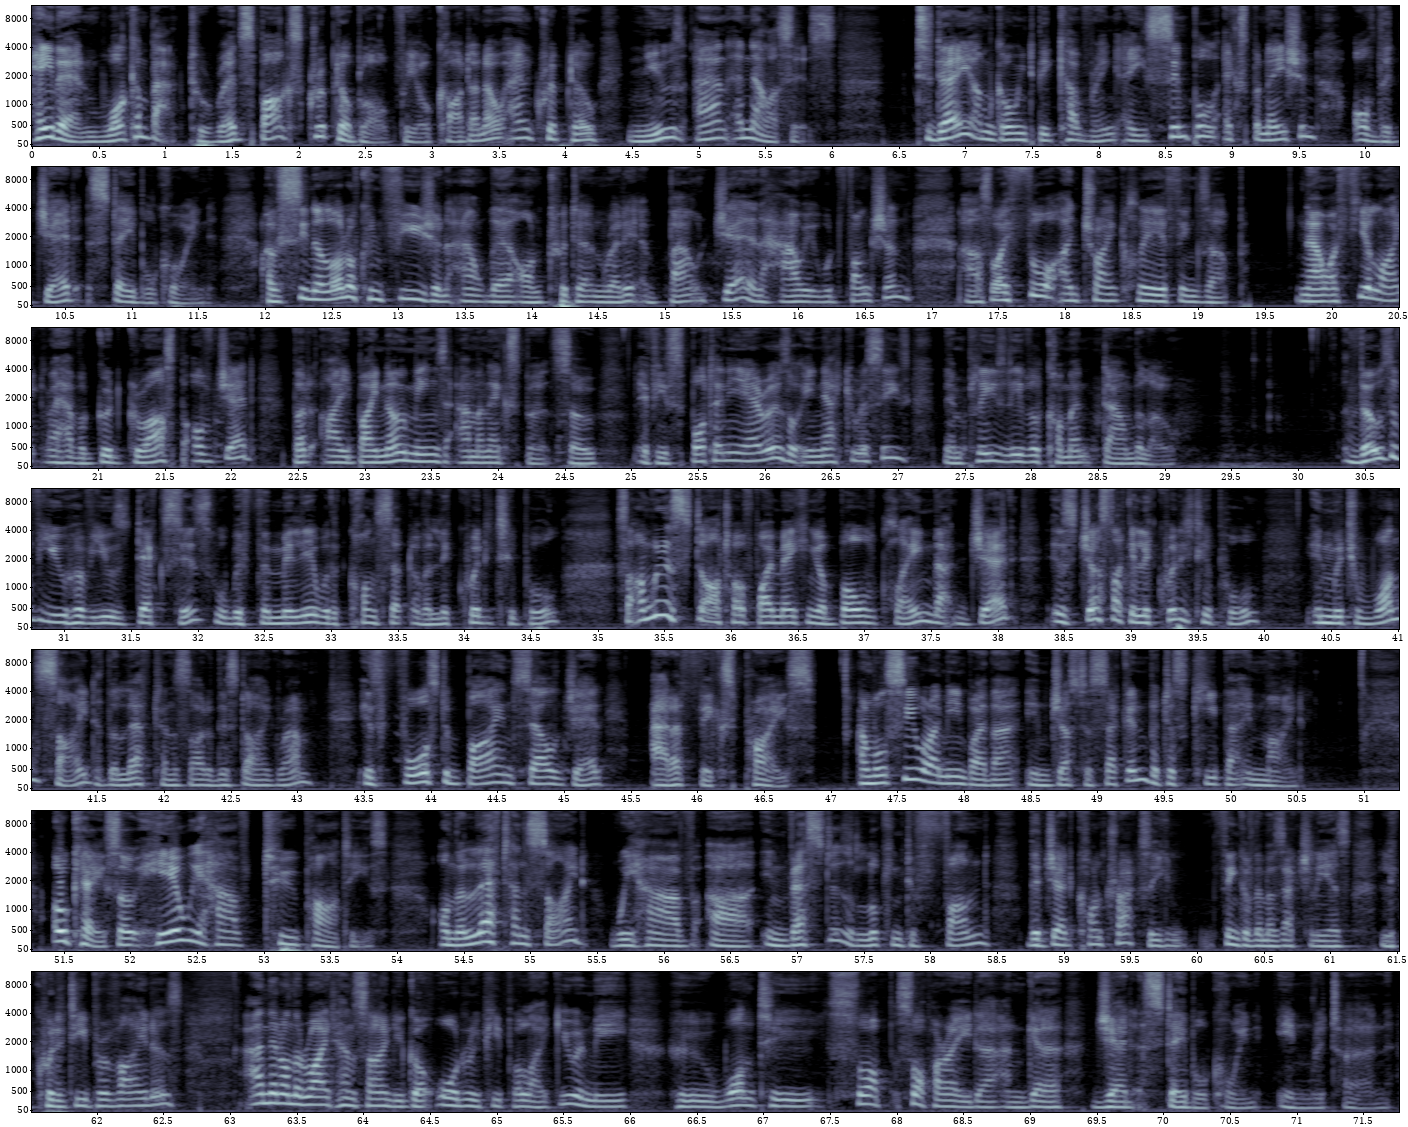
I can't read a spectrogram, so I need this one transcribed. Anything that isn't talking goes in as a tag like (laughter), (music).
Hey there, and welcome back to ReddSpark's Crypto Blog for your Cardano and crypto news and analysis. Today I'm going to be covering a simple explanation of the Djed stablecoin. I've seen a lot of confusion out there on Twitter and Reddit about Djed and how it would function, uh, so I thought I'd try and clear things up. Now, I feel like I have a good grasp of Djed, but I by no means am an expert, so if you spot any errors or inaccuracies, then please leave a comment down below. Those of you who have used DEXs will be familiar with the concept of a liquidity pool. So I'm going to start off by making a bold claim that Djed is just like a liquidity pool in which one side, the left hand side of this diagram, is forced to buy and sell Djed at a fixed price. And we'll see what I mean by that in just a second, but just keep that in mind. Okay, so here we have two parties. On the left hand side, we have uh, investors looking to fund the Djed contract. So you can think of them as actually as liquidity providers. And then on the right hand side, you've got ordinary people like you and me who want to swap, swap our ADA and get a Djed stablecoin in return.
